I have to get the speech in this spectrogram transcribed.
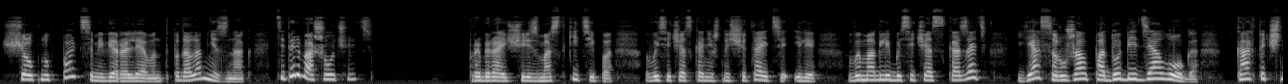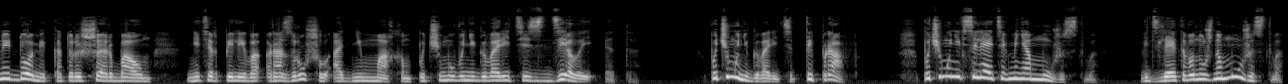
Щелкнув пальцами, Вера Левант подала мне знак. «Теперь ваша очередь». Пробираясь через мостки, типа «Вы сейчас, конечно, считаете» или «Вы могли бы сейчас сказать», я сооружал подобие диалога, карточный домик, который Шербаум нетерпеливо разрушил одним махом. «Почему вы не говорите «сделай это»?» Почему не говорите «ты прав»? Почему не вселяете в меня мужество? Ведь для этого нужно мужество.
